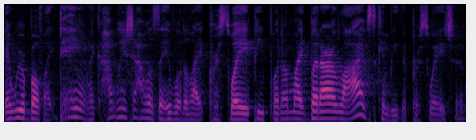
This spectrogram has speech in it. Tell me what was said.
And we were both like, dang, like I wish I was able to like persuade people. And I'm like, but our lives can be the persuasion.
